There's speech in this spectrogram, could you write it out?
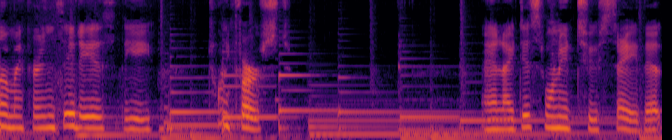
Hello, my friends. It is the 21st, and I just wanted to say that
